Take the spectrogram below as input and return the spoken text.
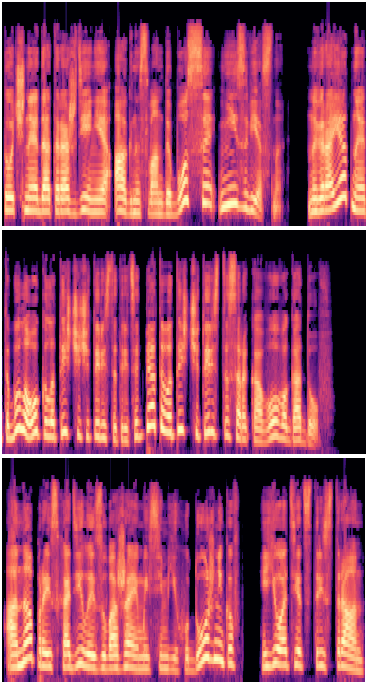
Точная дата рождения Агнес ван де Боссе неизвестна, но, вероятно, это было около 1435-1440 годов. Она происходила из уважаемой семьи художников, ее отец Тристран,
